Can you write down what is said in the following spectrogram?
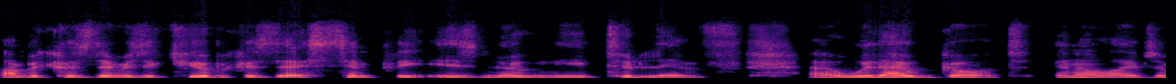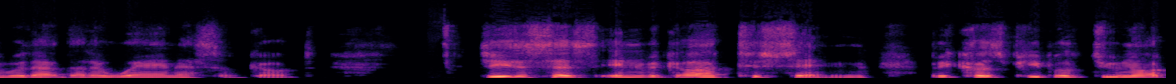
and because there is a cure, because there simply is no need to live uh, without God in our lives and without that awareness of God. Jesus says, in regard to sin, because people do not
